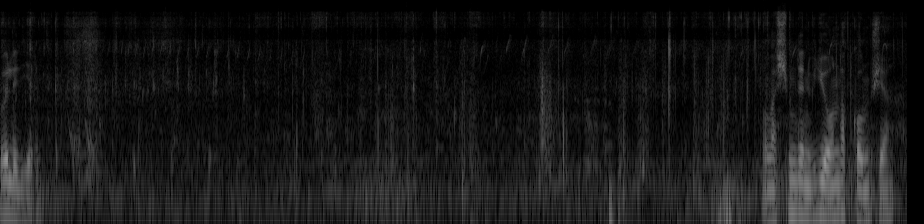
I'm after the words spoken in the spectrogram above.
Öyle diyelim. Valla şimdiden video 10 dakika olmuş ya.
